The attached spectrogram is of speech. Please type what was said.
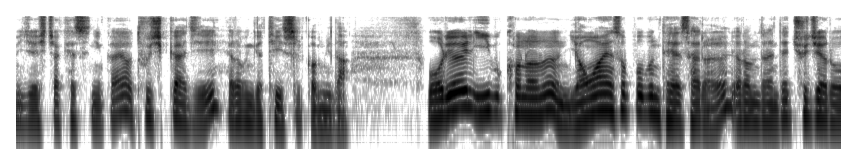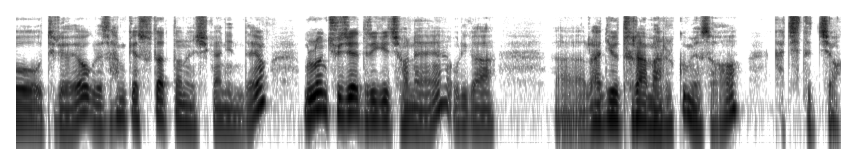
이제 시작했으니까요. 2시까지 여러분 곁에 있을 겁니다. 월요일 2부 코너는 영화에서 뽑은 대사를 여러분들한테 주제로 드려요. 그래서 함께 수다 떠는 시간인데요. 물론 주제 드리기 전에 우리가 어, 라디오 드라마를 꾸며서 같이 듣죠.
